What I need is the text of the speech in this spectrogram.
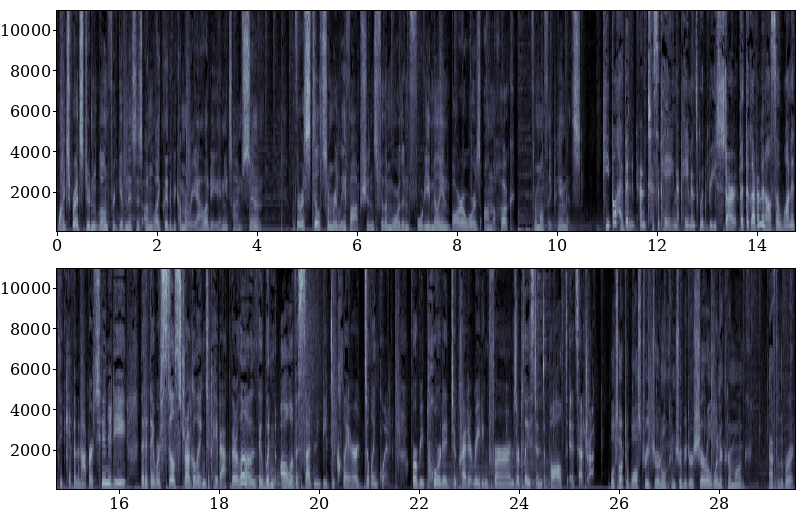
Widespread student loan forgiveness is unlikely to become a reality anytime soon, but there are still some relief options for the more than 40 million borrowers on the hook for monthly payments. People had been anticipating that payments would restart, but the government also wanted to give them an opportunity that if they were still struggling to pay back their loans, they wouldn't all of a sudden be declared delinquent or reported to credit rating firms or placed in default, etc. We'll talk to Wall Street Journal contributor Cheryl Winokur Munk after the break.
